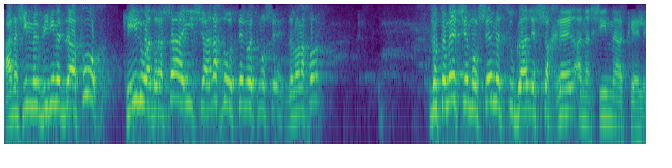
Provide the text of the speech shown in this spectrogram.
האנשים מבינים את זה הפוך, כאילו הדרשה היא שאנחנו הוצאנו את משה. זה לא נכון. זאת אומרת שמשה מסוגל לשחרר אנשים מהכלא.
